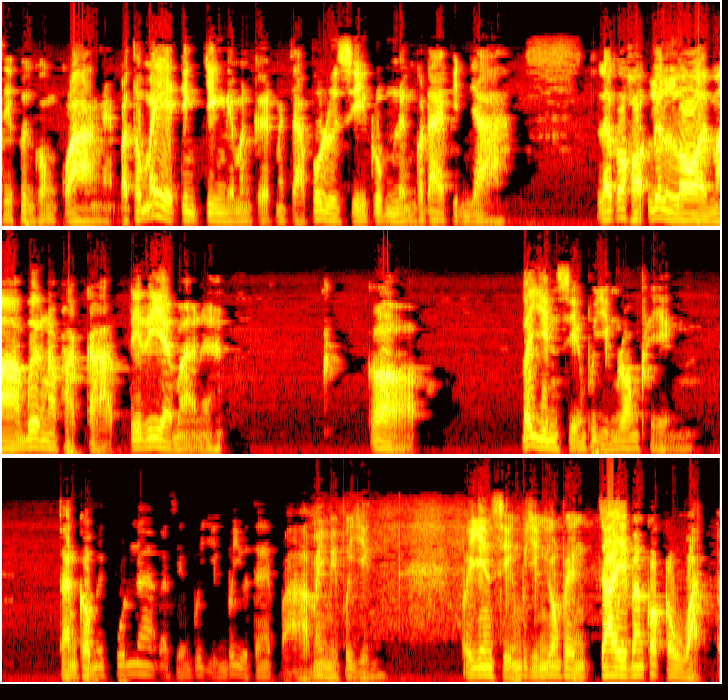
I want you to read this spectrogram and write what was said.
ที่พึ่งของกวางเนี่ยปฐมเหตุจริง ๆ เนี่ยมันเกิดมาจากผู้ฤาษีกลุ่มหนึ่งก็ได้ปัญญา แล้วก็เหาะเลื่อนลอยมาเบื้องนาภากาศเรียมานะฮะ ก็ได้ยินเสียงผู้หญิงร้องเพลงท่านก็ไม่คุ้นนะกับเสียงผู้หญิงเพราะอยู่ในป่าไม่มีผู้หญิง ไปยินเสียงผู้หญิงร้องเพลงใจมันก็กระวัดไป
